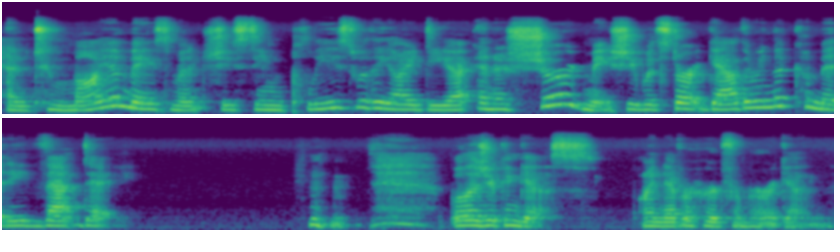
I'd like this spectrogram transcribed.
And to my amazement, she seemed pleased with the idea and assured me she would start gathering the committee that day. well, as you can guess, I never heard from her again.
